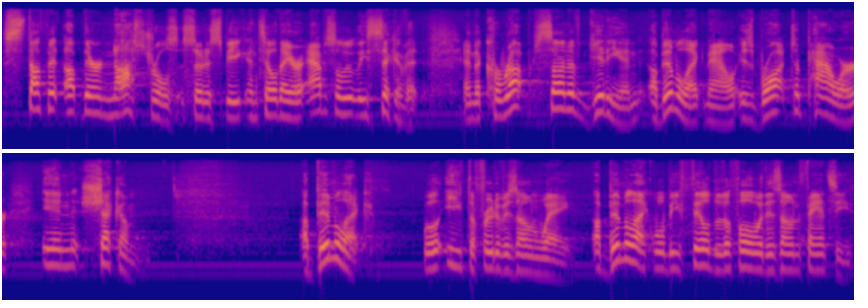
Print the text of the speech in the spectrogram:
stuff it up their nostrils, so to speak, until they are absolutely sick of it. And the corrupt son of Gideon, Abimelech, now is brought to power in Shechem. Abimelech will eat the fruit of his own way. Abimelech will be filled to the full with his own fancies.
